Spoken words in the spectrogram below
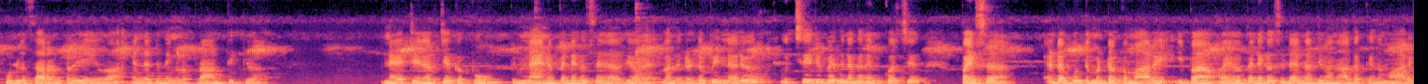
ഫുള്ള് സറണ്ടർ ചെയ്യുക എന്നിട്ട് നിങ്ങൾ പ്രാർത്ഥിക്കുക. നെഗറ്റീവ് എനർജിയൊക്കെ പോവും. പിന്നെ നയൻ ഓഫ് എനർജി വന്നിട്ടുണ്ട്. പിന്നെ ഒരു ഉച്ച കഴിയുമ്പോഴത്തേനൊക്കെ നിങ്ങൾക്ക് കുറച്ച് പൈസയുടെ ബുദ്ധിമുട്ടൊക്കെ മാറി. ഇപ്പോൾ ഫൈവ് ഓഫ് പെന്റക്കിൾസിന്റെ എനർജി വന്നാൽ അതൊക്കെ ഒന്ന് മാറി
